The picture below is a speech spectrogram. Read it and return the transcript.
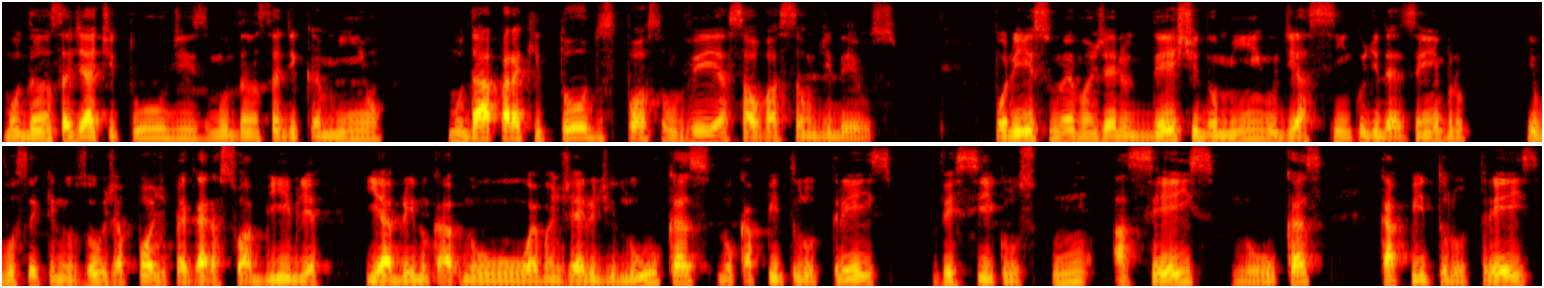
Mudança de atitudes, mudança de caminho, mudar para que todos possam ver a salvação de Deus. Por isso, no evangelho deste domingo, dia 5 de dezembro, e você que nos ouve já pode pegar a sua Bíblia e abrir no, no evangelho de Lucas, no capítulo 3, versículos 1 a 6. Lucas, capítulo 3,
